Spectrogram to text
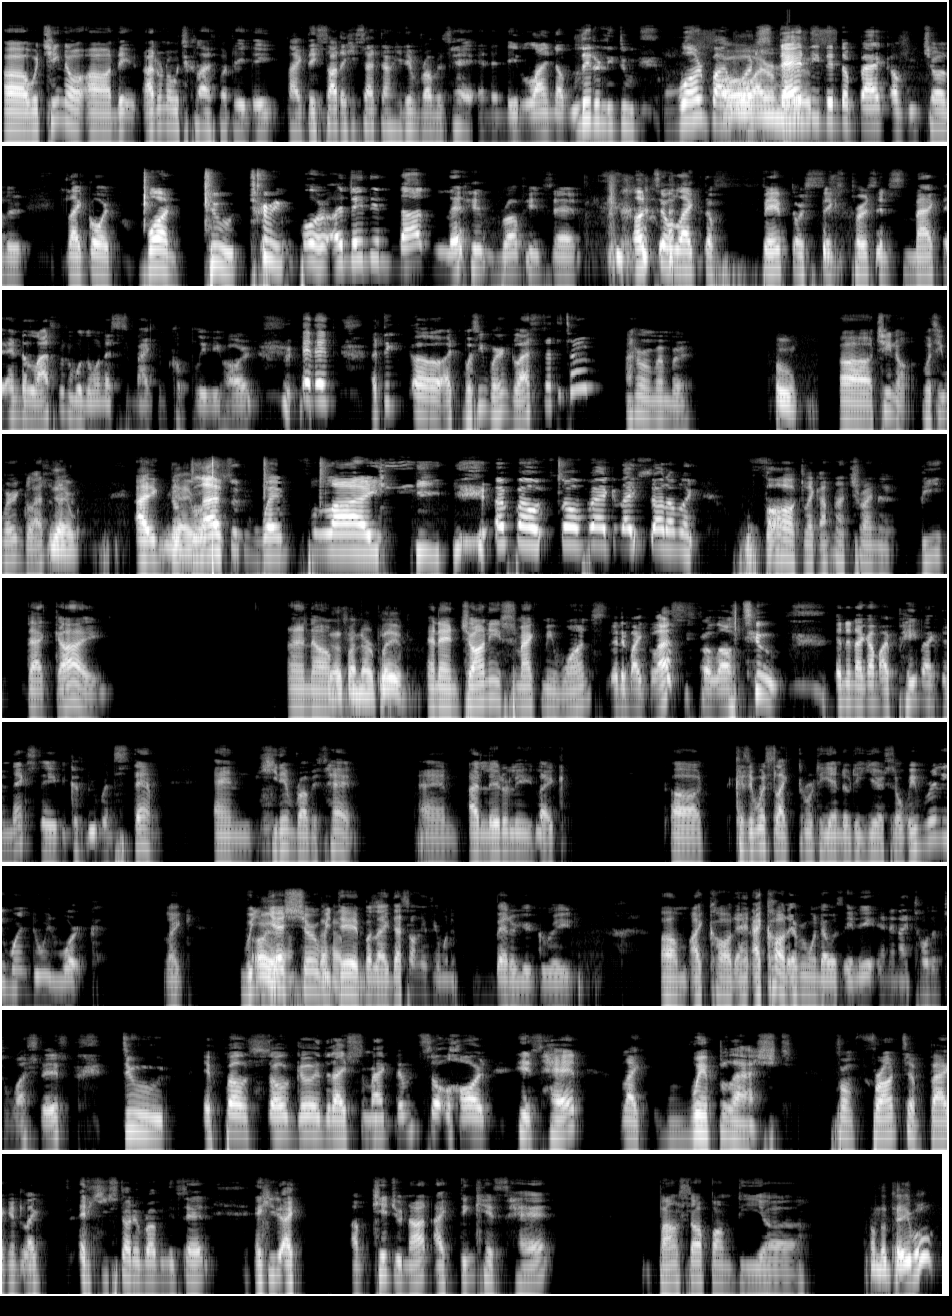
Uh, with Chino, uh, they I don't know which class, but they they like they saw that he sat down, he didn't rub his head, and then they lined up, literally, dude, one by Oh, one, I remember standing this. in the back of each other, like going one, two, three, four, and they did not let him rub his head until like the fifth or sixth person smacked, and the last person was the one that smacked him completely hard. And then I think uh I- was he wearing glasses at the time? I don't remember. Who? Uh, Chino was he wearing glasses? Yeah, I the glasses went flying. I felt so bad because I shot. I'm like, fuck. Like I'm not trying to beat that guy. And um, that's why I never played. and then Johnny smacked me once, and then my glasses fell off too. And then I got my payback the next day because we were in STEM, and he didn't rub his head, and I literally like, uh, because it was like through the end of the year, so we really weren't doing work. Like, we Oh, yes, yeah, sure we that did, but like that's only if you want to better your grade. Um, I called and I called everyone that was in it, and then I told them to watch this. Dude, it felt so good that I smacked him so hard. His head like whiplashed from front to back, and like, and he started rubbing his head, and he, I, I'm kid you not, I think his head bounced up on the uh, On the table?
